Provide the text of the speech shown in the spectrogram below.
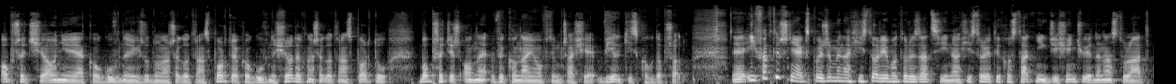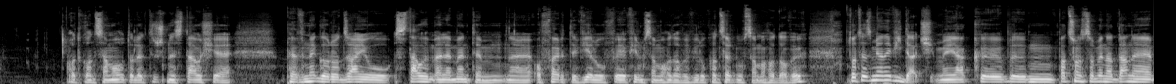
oprzeć się o nie jako główne źródło naszego transportu, jako główny środek naszego transportu, bo przecież one wykonają w tym czasie wielki skok do przodu. I faktycznie, jak spojrzymy na historię motoryzacji, na historię tych ostatnich 10-11 lat odkąd samochód elektryczny stał się pewnego rodzaju stałym elementem e, oferty wielu firm samochodowych, wielu koncernów samochodowych, to te zmiany widać. Jak e, patrząc sobie na dane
